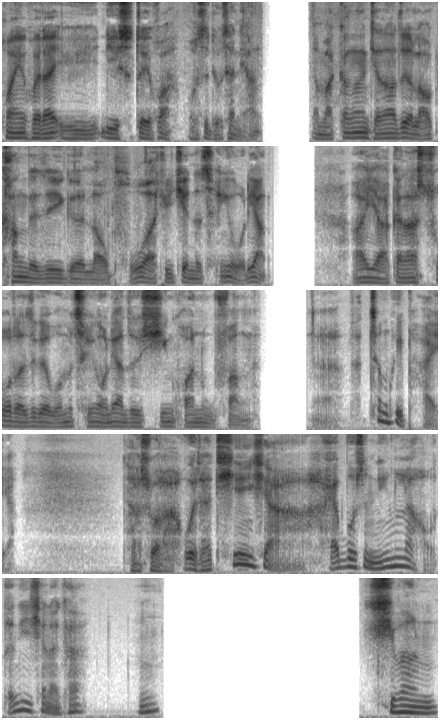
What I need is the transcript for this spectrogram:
欢迎回来与历史对话，我是刘灿良。那么刚刚讲到这个老康的这个老仆啊，去见了陈友谅。哎呀，跟他说的这个，我们陈友谅这心花怒放啊，啊，他真会拍呀。他说啊，未来天下还不是您老的，你先来看，嗯，希望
